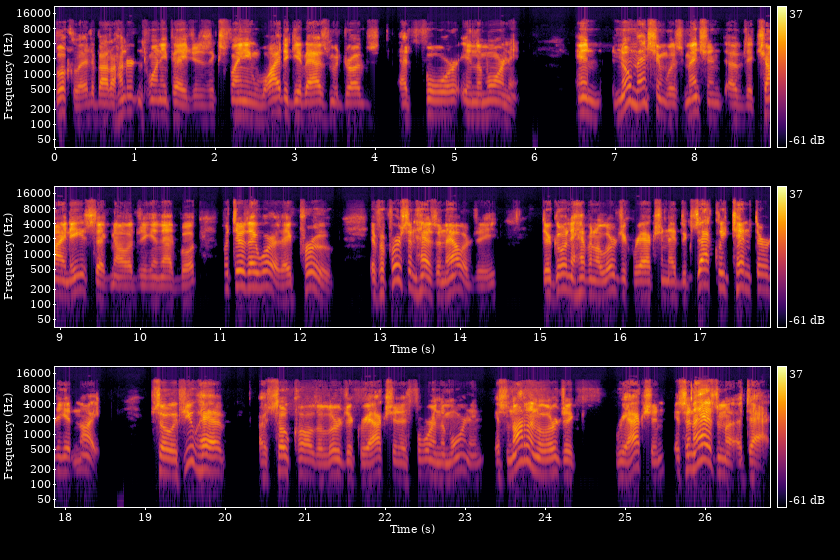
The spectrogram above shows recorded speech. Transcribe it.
booklet, about 120 pages, explaining why to give asthma drugs at four in the morning. And no mention was mentioned of the Chinese technology in that book, but there they were. They proved if a person has an allergy, they're going to have an allergic reaction at exactly 10:30 at night. So if you have a so-called allergic reaction at four in the morning, it's not an allergic reaction; it's an asthma attack.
